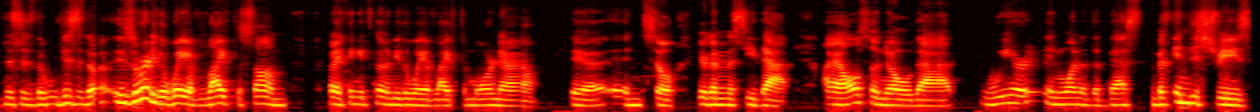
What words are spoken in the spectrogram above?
this is the this is the is already the way of life to some but i think it's going to be the way of life to more now yeah, and so you're going to see that i also know that we're in one of the best best industries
